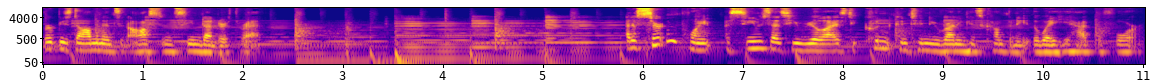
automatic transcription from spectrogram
Burpy's dominance in Austin seemed under threat. At a certain point, Asim says he realized he couldn't continue running his company the way he had before.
